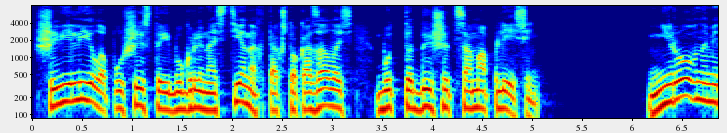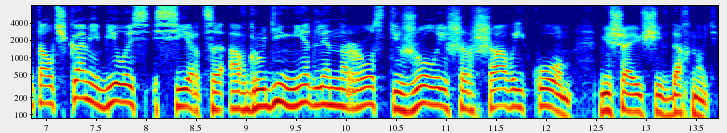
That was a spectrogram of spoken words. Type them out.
шевелило пушистые бугры на стенах, так что казалось, будто дышит сама плесень. Неровными толчками билось сердце, а в груди медленно рос тяжелый шершавый ком, мешающий вдохнуть.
